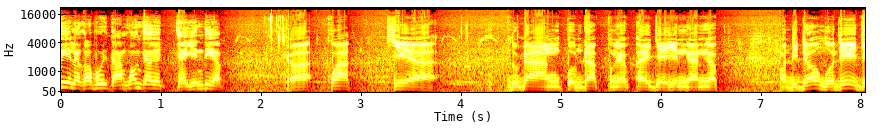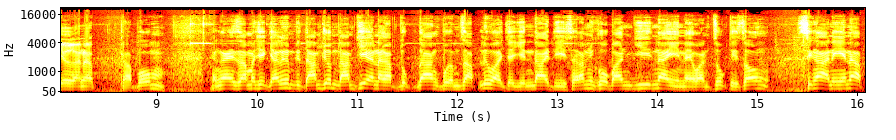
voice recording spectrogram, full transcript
พี่แล้วก็ผู้ติดตามของเจ้าใจเย็นที่ครับก็ควักเจียลูกดังเปิ่มจับครับไอ้เจยินกันครับวันที่จ้องกูที่เจอกันครับครับผม ยังไงสมาชิกอย่าลืมติดตามชมตามเชียร์นะครับตุกตังเพิ่มสับหรือว่าจะเย็นได้ที่สนามนิโคบันยี่ในในวันศุกร์ที่สองสิงหานี้นะครับ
